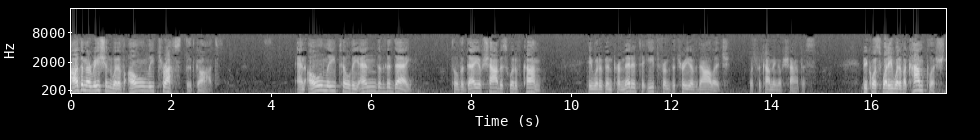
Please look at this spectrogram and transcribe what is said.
Adam HaRishon would have only trusted God, and only till the end of the day, till the day of Shabbos would have come, he would have been permitted to eat from the tree of knowledge with the coming of Shabbos. Because what he would have accomplished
